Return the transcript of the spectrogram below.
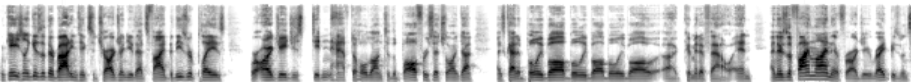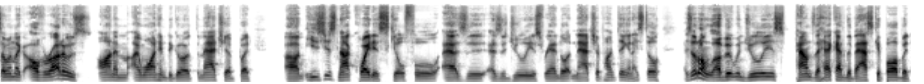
occasionally gives up their body and takes a charge on you, that's fine. But these were plays where RJ just didn't have to hold on to the ball for such a long time as kind of bully ball, bully ball, bully ball, uh, commit a foul. And and there's a fine line there for RJ, right? Because when someone like Alvarado's on him, I want him to go at the matchup, but um, he's just not quite as skillful as a as a Julius Randle at matchup hunting. And I still I still don't love it when Julius pounds the heck out of the basketball, but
